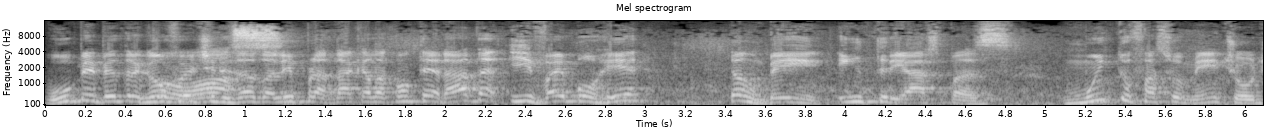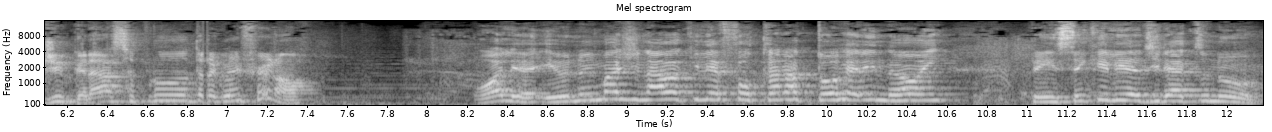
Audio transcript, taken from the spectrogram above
O bebê dragão Nossa. foi utilizado ali pra dar aquela conterada e vai morrer também, entre aspas, muito facilmente ou de graça pro dragão infernal. Olha, eu não imaginava que ele ia focar na torre ali não, hein? Pensei que ele ia direto no,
